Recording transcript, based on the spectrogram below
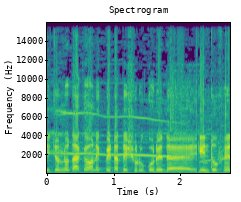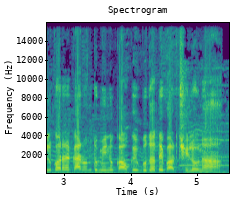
এই জন্য তাকে অনেক পেটাতে শুরু করে দেয়। কিন্তু ফেল করার কারণ তো মিনু কাউকে বোঝাতে পারছিল না।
